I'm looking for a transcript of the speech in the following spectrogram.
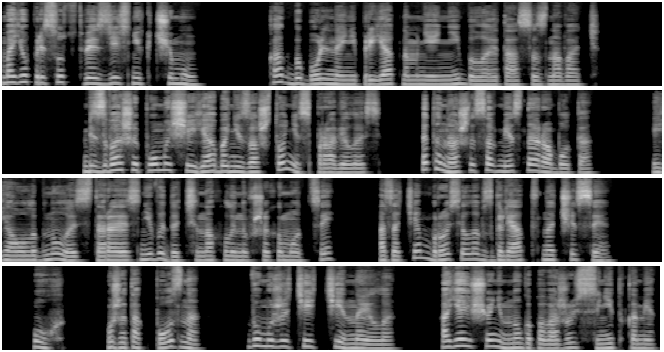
Мое присутствие здесь ни к чему. Как бы больно и неприятно мне ни было это осознавать. Без вашей помощи я бы ни за что не справилась. Это наша совместная работа. Я улыбнулась, стараясь не выдать нахлынувших эмоций, а затем бросила взгляд на часы. «Ух, уже так поздно. Вы можете идти, Нейла. а я еще немного повожусь с нитками.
